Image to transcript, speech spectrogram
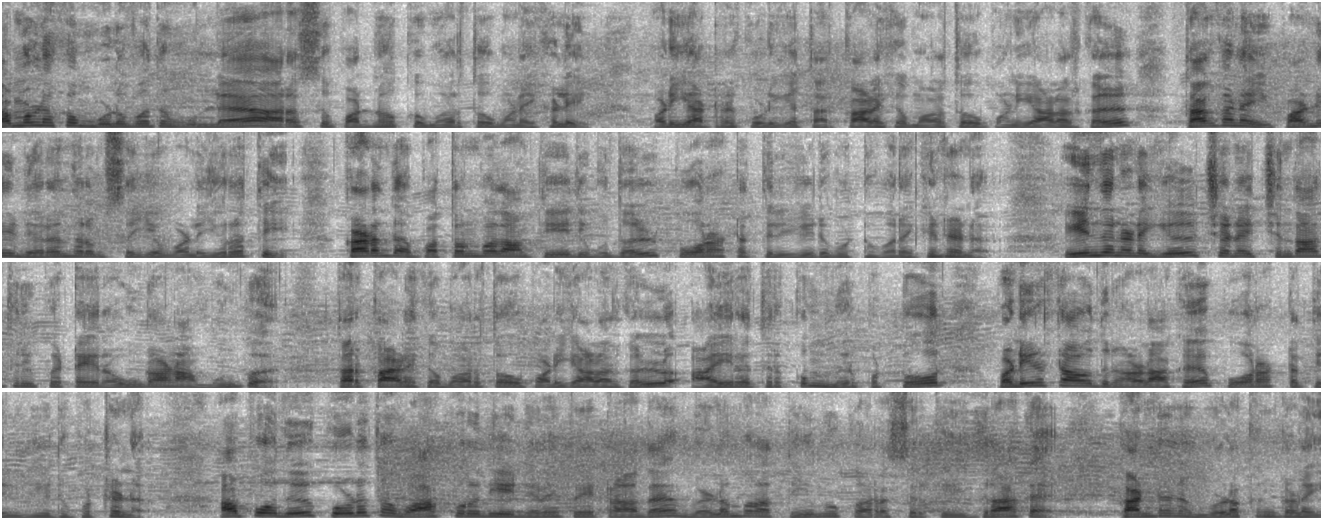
தமிழகம் முழுவதும் உள்ள அரசு பன்னோக்கு மருத்துவமனைகளில் பணியாற்றக்கூடிய தற்காலிக மருத்துவ பணியாளர்கள் தங்களை பணி நிரந்தரம் செய்ய வலியுறுத்தி கடந்த பத்தொன்பதாம் தேதி முதல் போராட்டத்தில் ஈடுபட்டு வருகின்றனர். இந்த நிலையில் சென்னை சிந்தாதிரிப்பேட்டை ரவுண்டானா முன்பு தற்காலிக மருத்துவ பணியாளர்கள் ஆயிரத்திற்கும் மேற்பட்டோர் பனிரெண்டாவது நாளாக போராட்டத்தில் ஈடுபட்டனர். அப்போது கொடுத்த வாக்குறுதியை நிறைவேற்றாத விளம்பர திமுக அரசிற்கு எதிராக கண்டன முழக்கங்களை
